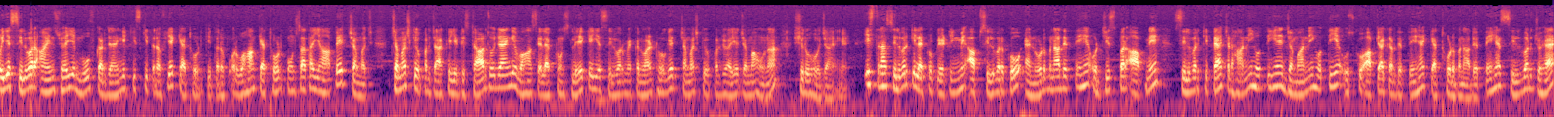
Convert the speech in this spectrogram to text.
और ये सिल्वर आइंस जो है, ये मूव कर जाएँगे किसकी तरफ़? ये कैथोड की तरफ़। और वहाँ कैथोड कौन सा था? यहाँ पे चमच चमच के ऊपर जाके ये डिस्चार्ज हो जाएँगे। वहाँ से इलेक्ट्रॉन्स लेके ये सिल्वर में कन्वर्ट हो गए। चमच के ऊपर जो है, ये जमा होना शुरू हो जाएँगे। इस तरह सिल्वर की इलेक्ट्रोप्लेटिंग में आप सिल्वर को एनोड बना देते हैं और जिस पर आपने सिल्वर की तय चढ़ानी होती है, जमानी होती है, उसको आप क्या कर देते हैं, कैथोड बना देते हैं। सिल्वर जो है,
